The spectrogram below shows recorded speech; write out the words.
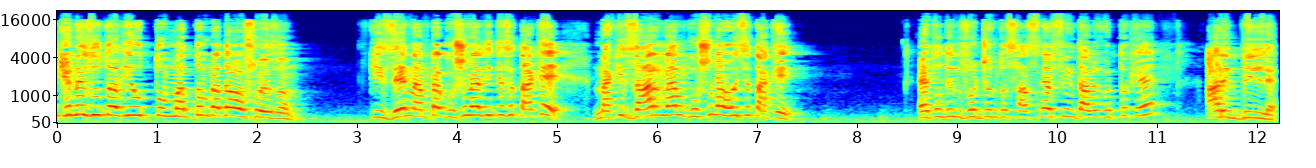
এখানে জুতা দিয়ে উত্তম মাধ্যমটা দেওয়া প্রয়োজন? কি যে নামটা ঘোষণা দিতেছে তাকে, নাকি যার নাম ঘোষণা হয়েছে তাকে? এতদিন পর্যন্ত সাসিনার ফির দাবি করতো কে? আরিফ বিল্লা।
